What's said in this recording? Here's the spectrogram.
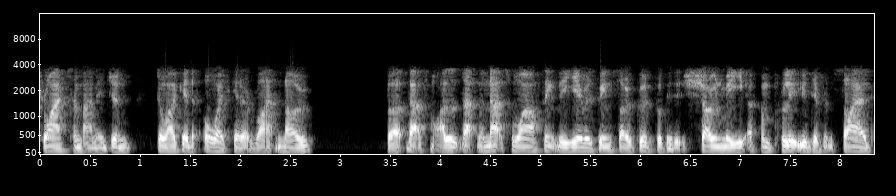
try to manage. And do I get always get it right? No. But that's why that, and that's why I think the year has been so good because it's shown me a completely different side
